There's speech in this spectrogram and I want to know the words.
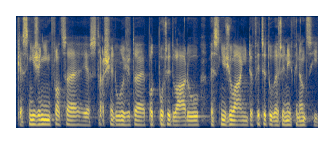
Ke snížení inflace je strašně důležité podpořit vládu ve snižování deficitu veřejných financí.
